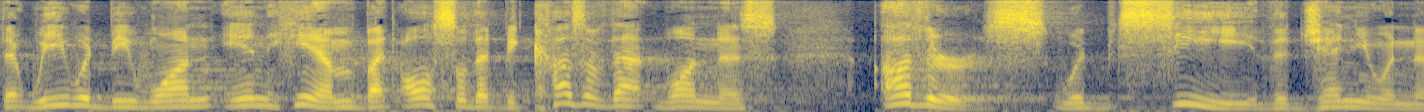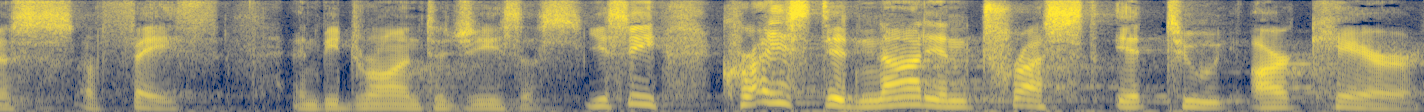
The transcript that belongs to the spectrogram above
that we would be one in him, but also that because of that oneness, others would see the genuineness of faith and be drawn to Jesus. You see, Christ did not entrust it to our care.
